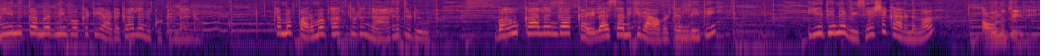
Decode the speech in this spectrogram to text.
నేను తమరిని ఒకటి అడగాలనుకుంటున్నాను. తమ పరమభక్తుడు నారదుడు బహుకాలంగా కైలాసానికి రావటం లేదే? ఏదైనా విశేష కారణమా? అవును దేవి.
